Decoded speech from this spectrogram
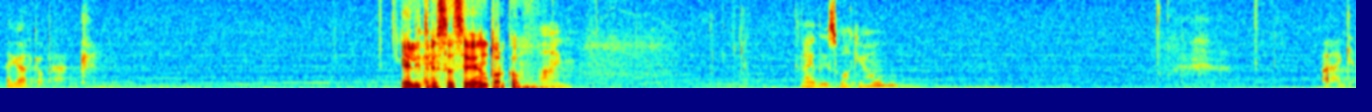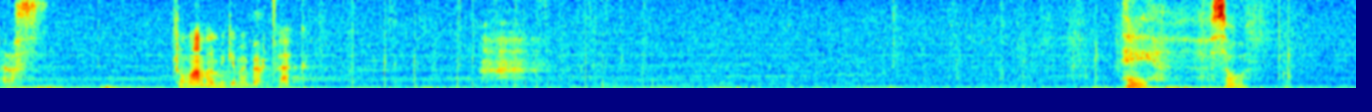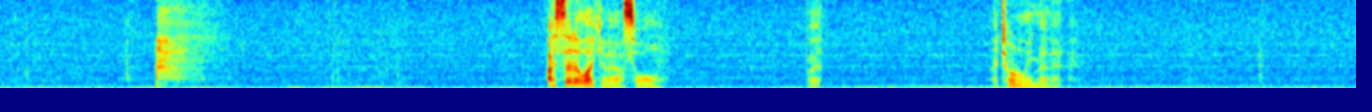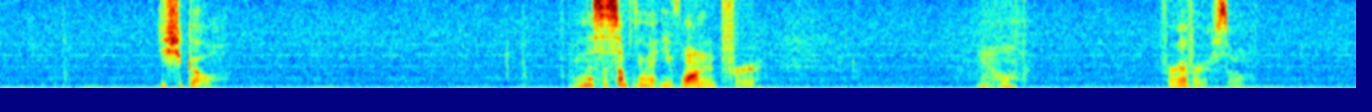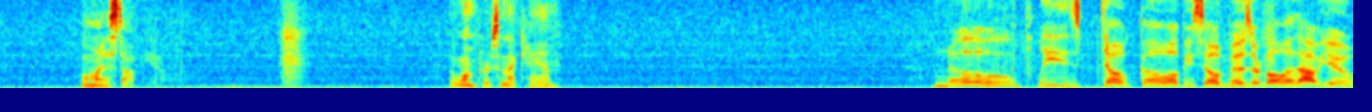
I gotta go back. Ellie trebuie să se întoarcă. Fine. Can I at least walk you home? I guess. Come on, let me get my backpack. Hey, so. I said it like an asshole, but I totally meant it. You should go. I mean, this is something that you've wanted for, you know, forever, so. Who am I to stop you? The one person that can. No, please don't go. I'll be so miserable without you.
